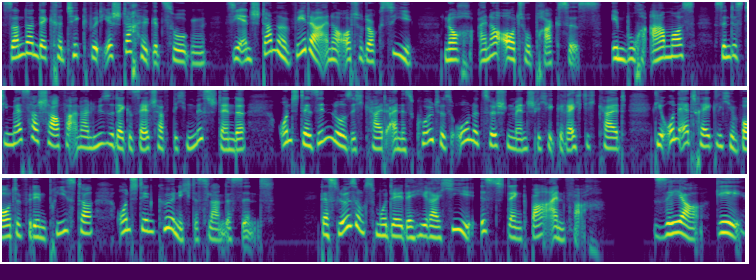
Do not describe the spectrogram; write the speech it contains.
sondern der Kritik wird ihr Stachel gezogen. Sie entstamme weder einer Orthodoxie noch einer Orthopraxis. Im Buch Amos sind es die messerscharfe Analyse der gesellschaftlichen Missstände und der Sinnlosigkeit eines Kultes ohne zwischenmenschliche Gerechtigkeit, die unerträgliche Worte für den Priester und den König des Landes sind. Das Lösungsmodell der Hierarchie ist denkbar einfach. Seher, geh,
